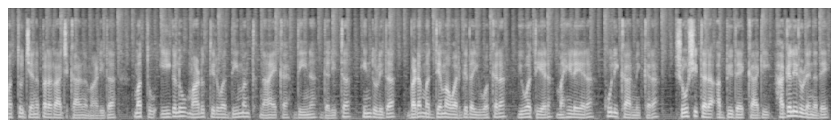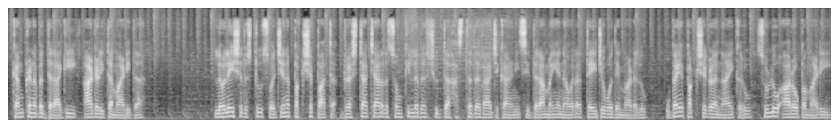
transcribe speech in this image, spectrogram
ಮತ್ತು ಜನಪರ ರಾಜಕಾರಣ ಮಾಡಿದ ಮತ್ತು ಈಗಲೂ ಮಾಡುತ್ತಿರುವ ಧೀಮಂತ್ ನಾಯಕ, ದೀನ, ದಲಿತ, ಹಿಂದುಳಿದ, ಬಡ ಮಧ್ಯಮ ವರ್ಗದ ಯುವಕರ, ಯುವತಿಯರ, ಮಹಿಳೆಯರ, ಕೂಲಿ ಕಾರ್ಮಿಕರ, ಶೋಷಿತರ ಅಭ್ಯುದಯಕ್ಕಾಗಿ ಹಗಲಿರುಳೆನದೆ ಕಂಕಣಬದ್ಧರಾಗಿ ಆಡಳಿತ ಮಾಡಿದ ಲವಲೇಶದಷ್ಟು ಸ್ವಜನ ಪಕ್ಷಪಾತ, ಭ್ರಷ್ಟಾಚಾರದ ಸೋಂಕಿಲ್ಲದ ಶುದ್ಧ ಹಸ್ತದ ರಾಜಕಾರಣಿ ಸಿದ್ದರಾಮಯ್ಯನವರ ತೇಜೋವಧೆ ಮಾಡಲು ಉಭಯ ಪಕ್ಷಗಳ ನಾಯಕರು ಸುಳ್ಳು ಆರೋಪ ಮಾಡಿ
